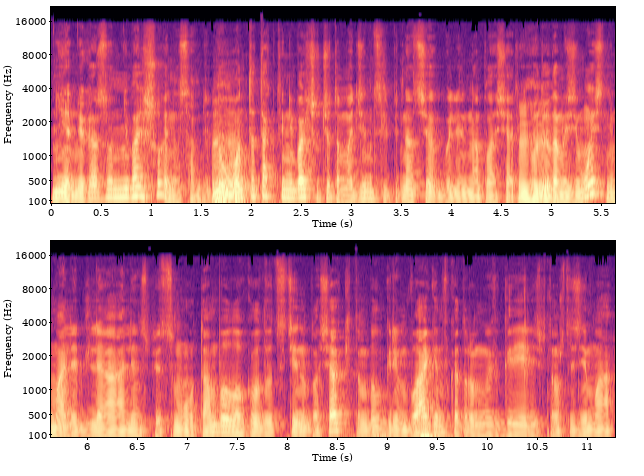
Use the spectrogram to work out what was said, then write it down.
Нет, мне кажется, он небольшой на самом деле. Ага. Ну, он-то так-то небольшой, что там 11 или 15 человек были на площадке. Мгм. Вот когда мы зимой снимали для Ленспецму, там было около 20 на площадке, там был гримваген, в котором мы грелись, потому что зима.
